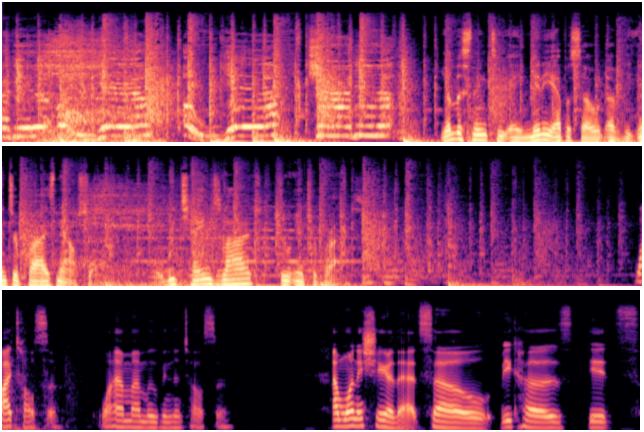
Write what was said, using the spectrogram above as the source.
Can I get a oh yeah, oh yeah, can I get a You're listening to a mini episode of the Enterprise Now Show, where we change lives through enterprise. Why Tulsa? Why am I moving to Tulsa? I want to share that. So, because it's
